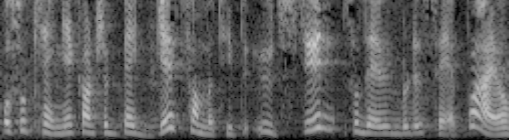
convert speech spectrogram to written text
Og så trenger kanskje begge samme type utstyr. Så det vi burde se på er jo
